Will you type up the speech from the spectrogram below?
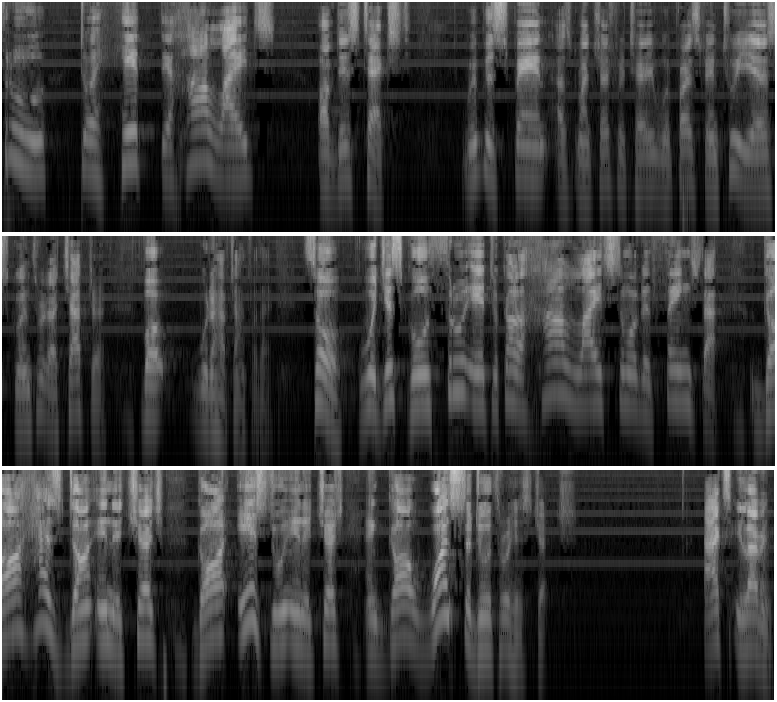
through to hit the highlights of this text. We could spend, as my church would tell you, we'll probably spend two years going through that chapter, but we don't have time for that. So we'll just go through it to kind of highlight some of the things that God has done in the church, God is doing in the church, and God wants to do through his church. Acts 11.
